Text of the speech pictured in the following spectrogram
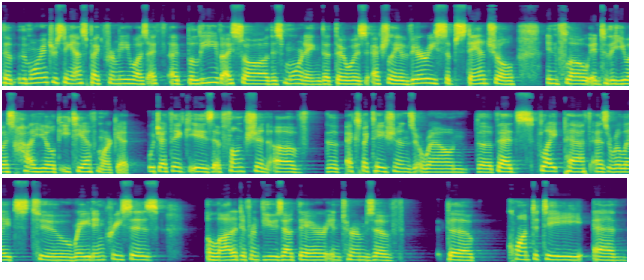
the, the more interesting aspect for me was I, I believe I saw this morning that there was actually a very substantial inflow into the US high yield ETF market, which I think is a function of the expectations around the Fed's flight path as it relates to rate increases. A lot of different views out there in terms of the quantity and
